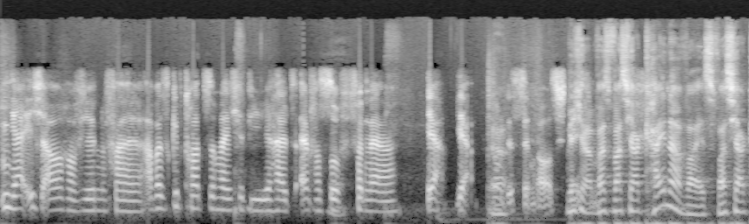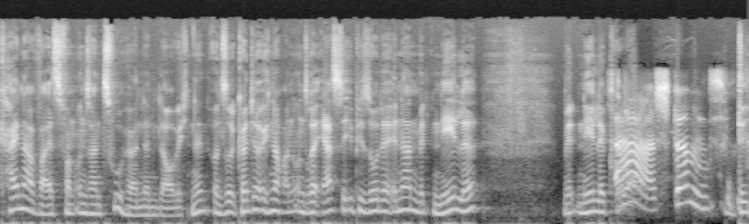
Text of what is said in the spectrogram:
Ja, ich auch auf jeden Fall. Aber es gibt trotzdem welche, die halt einfach so von der ja, ja, so ein bisschen rausstechen. Micha, was, was ja keiner weiß, was ja keiner weiß von unseren Zuhörenden, glaube ich. Ne? Und so, könnt ihr euch noch an unsere erste Episode erinnern mit Nele? Mit Nele Kohl. Ah, stimmt. Die,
